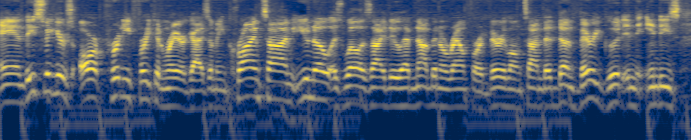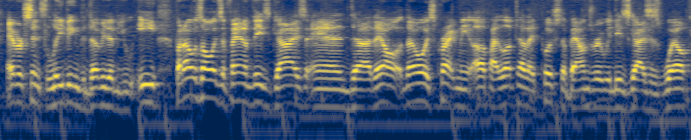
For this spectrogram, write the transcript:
and these figures are pretty freaking rare, guys. I mean, Crime Time, you know as well as I do, have not been around for a very long time. They've done very good in the indies ever since leaving the WWE, but I was always a fan of these guys, and uh, they, all, they always crack me up. I loved how they pushed the boundary with these guys as well.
